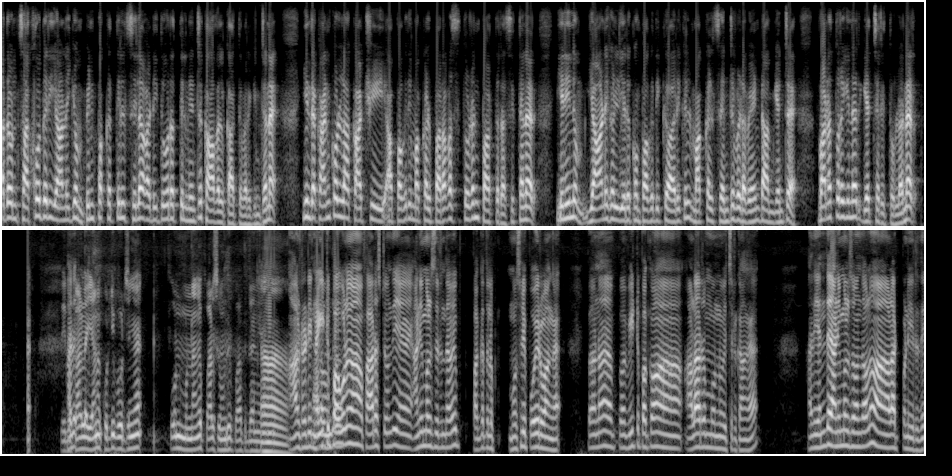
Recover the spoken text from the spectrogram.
அதன் சகோதரி யானையும் பின்பக்கத்தில் சில அடி தூரத்தில் நின்று காவல் காத்து வருகின்றன. இந்த கண்கொள்ளா காட்சியை அப்பகுதி மக்கள் பரவசத்துடன் பார்த்து ரசித்தனர். எனினும் யானைகள் இருக்கும் பகுதிக்கு அருகில் மக்கள் சென்றுவிட வேண்டாம் என்று வனத்துறையினர் எச்சரித்துள்ளனர். காலைல யானை கொட்டி போச்சுங்க. ஃபோன் பண்ணாங்க ஃபாரஸ்ட் வந்து பார்த்துட்டாங்க. ஆல்ரெடி நைட்டு பகலும் ஃபாரஸ்ட் வந்து அனிமல்ஸ் இருந்தாவே பக்கத்தில் மோஸ்ட்லி போயிடுவாங்க இப்போ ஆனால் இப்போ வீட்டு பக்கம் அலாரம் ஒன்று வச்சுருக்காங்க. அது எந்த அனிமல்ஸ் வந்தாலும் அலர்ட் பண்ணிடுது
